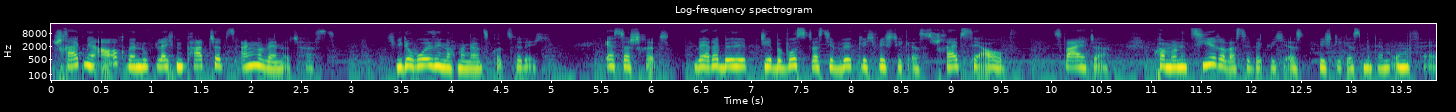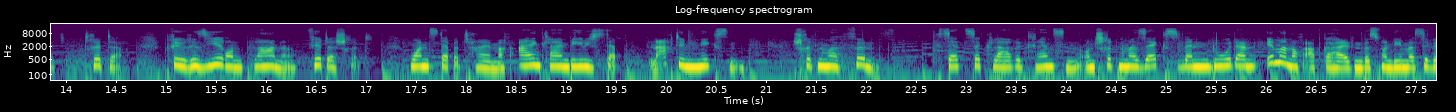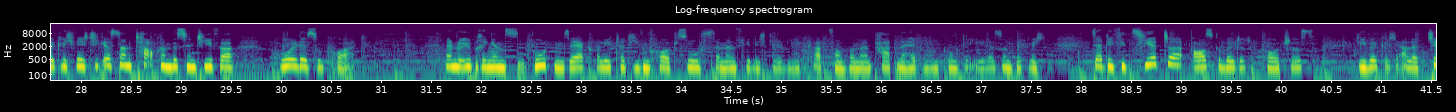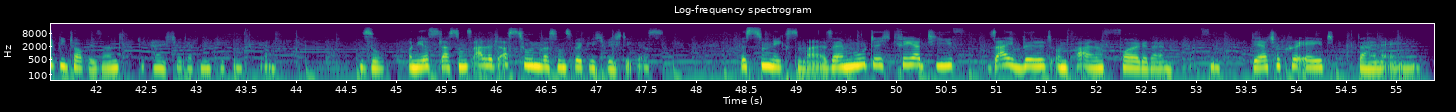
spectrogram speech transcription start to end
schreib mir auch, wenn du vielleicht ein paar Tipps angewendet hast. Ich wiederhole sie nochmal ganz kurz für dich. Erster Schritt. Werde dir bewusst, was dir wirklich wichtig ist. Schreib es dir auf. Zweiter. Kommuniziere, was dir wirklich ist, wichtig ist mit deinem Umfeld. Dritter. Priorisiere und plane. Vierter Schritt. One step at a time. Mach einen kleinen Baby-Step nach dem nächsten. Schritt Nummer 5. Setze klare Grenzen. Und Schritt Nummer 6, wenn du dann immer noch abgehalten bist von dem, was dir wirklich wichtig ist, dann tauche ein bisschen tiefer, hol dir Support. Wenn du übrigens einen guten, sehr qualitativen Coach suchst, dann empfehle ich dir die Plattform von meinem Partner happy.de. Das sind wirklich zertifizierte, ausgebildete Coaches, die wirklich alle tippitoppi sind. Die kann ich dir definitiv empfehlen. So, und jetzt lasst uns alle das tun, was uns wirklich wichtig ist. Bis zum nächsten Mal. Sei mutig, kreativ, sei wild und vor allem folge deinem Herzen. Dare to create, deine Amy.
